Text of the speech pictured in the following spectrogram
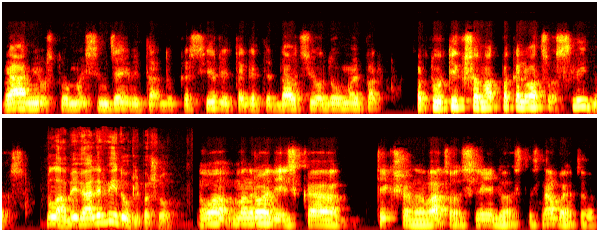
rāmju uz to mūsu dzīvi, tādu, kas ir. Tagad ir daudz jodomai par, par to tikšanu atpakaļ vecos slīdļos. Nu, labi, vēl ir viedokļi par šo. Nu, man rodīs, ka tikšana vecos slīdos, tas nebūtu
